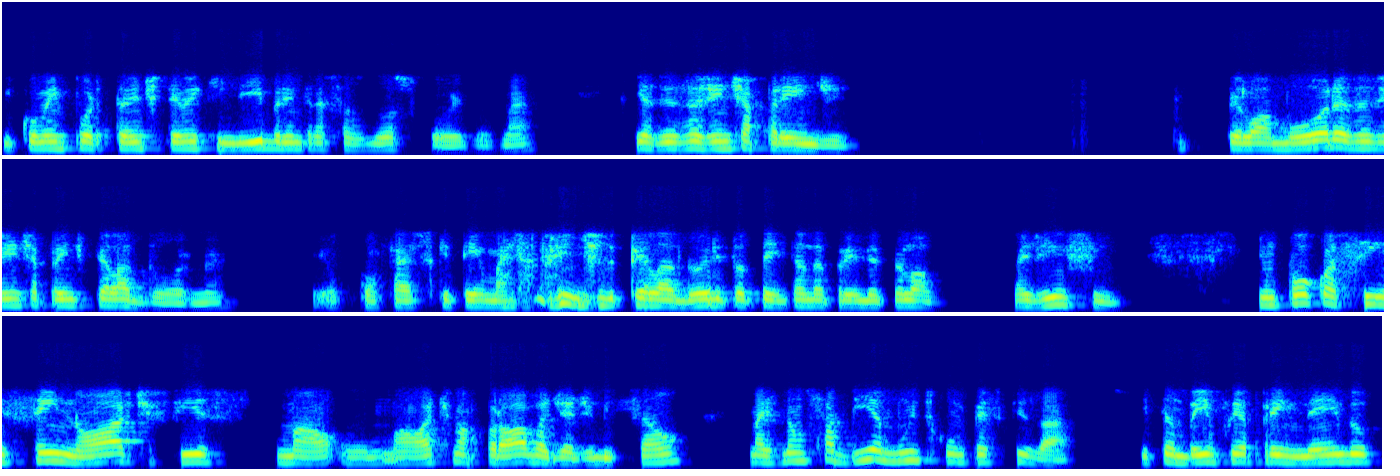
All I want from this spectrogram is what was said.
e como é importante ter um equilíbrio entre essas duas coisas, né? E às vezes a gente aprende pelo amor, às vezes a gente aprende pela dor, né? Eu confesso que tenho mais aprendido pela dor e estou tentando aprender pelo amor. Mas enfim, um pouco assim, sem norte, fiz uma, uma ótima prova de admissão, mas não sabia muito como pesquisar. E também fui aprendendo,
